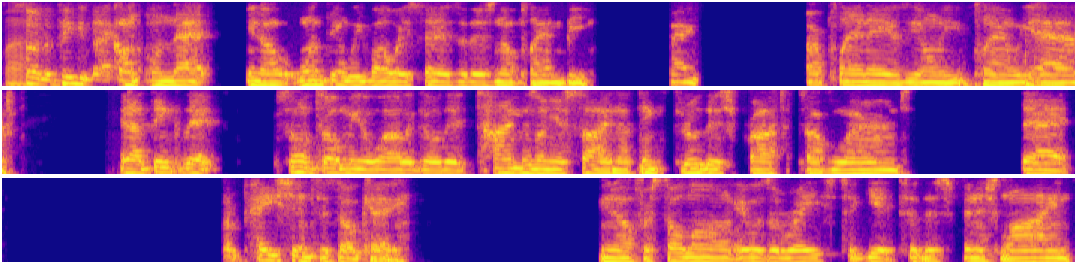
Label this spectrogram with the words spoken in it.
Wow. So to piggyback on, on that, you know, one thing we've always said is that there's no plan B, right? Our plan A is the only plan we have. And I think that someone told me a while ago that time is on your side. And I think through this process, I've learned that patience is okay. You know, for so long, it was a race to get to this finish line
